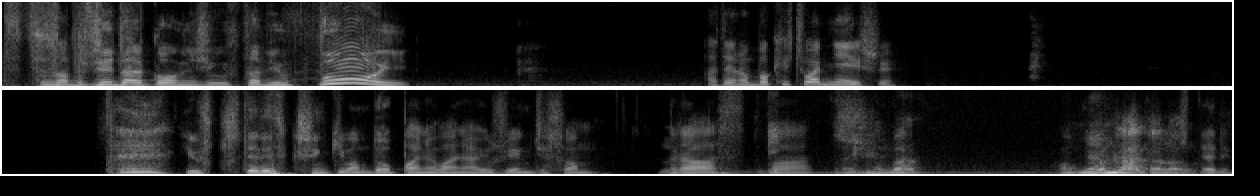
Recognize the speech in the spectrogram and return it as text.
Co- Co za brzydal koło mnie się ustawił, fuj! A ten obok jeszcze ładniejszy. Już cztery skrzynki mam do opanowania, już wiem gdzie są. Raz, dwa, No i trzy, chyba... O, miałem laga, lol. cztery.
